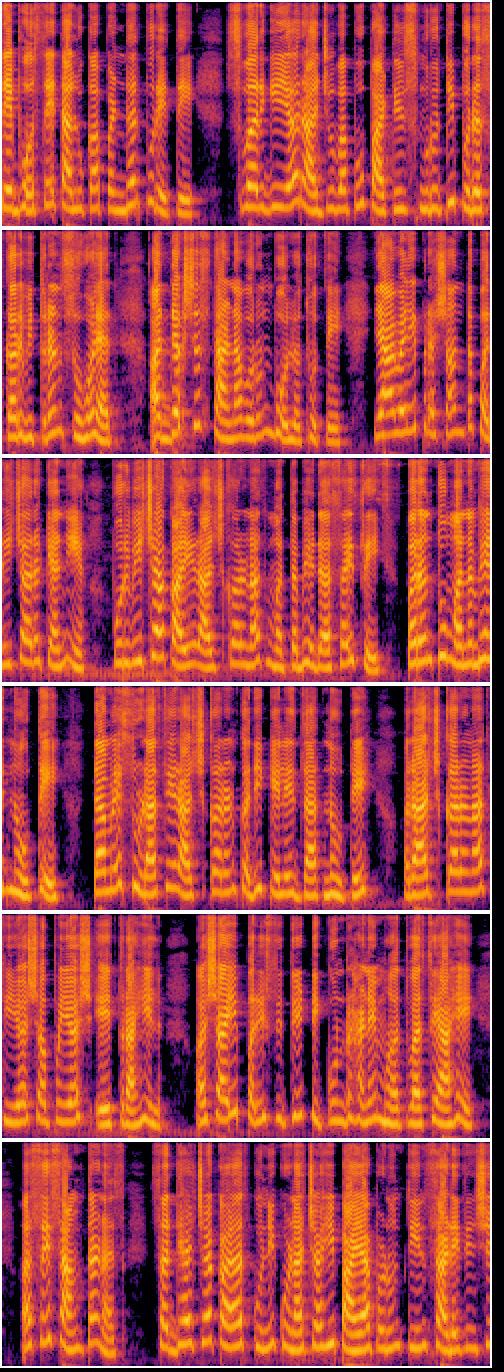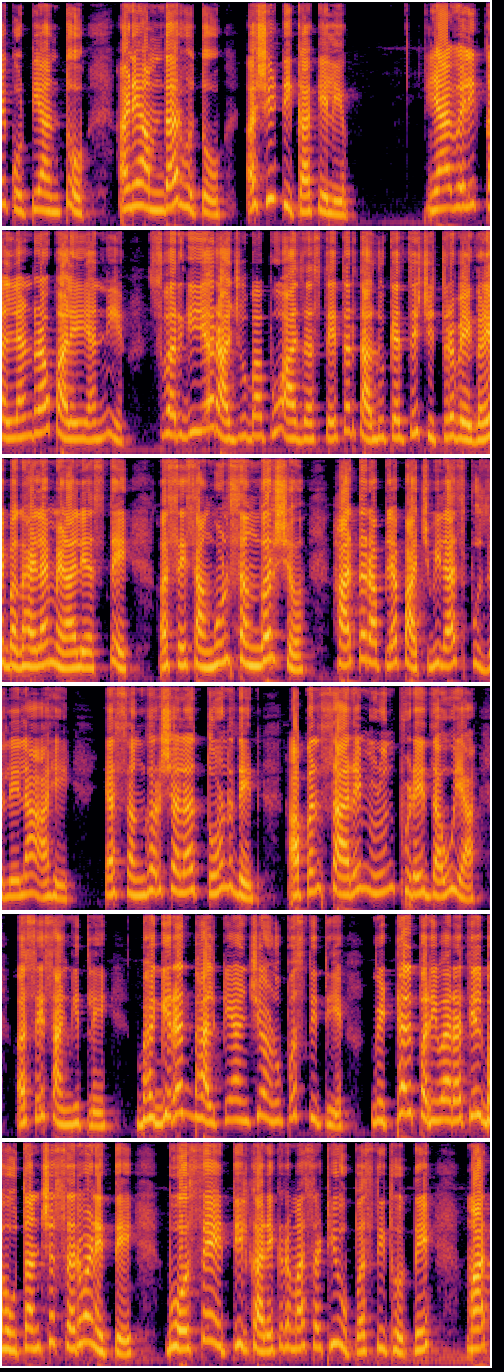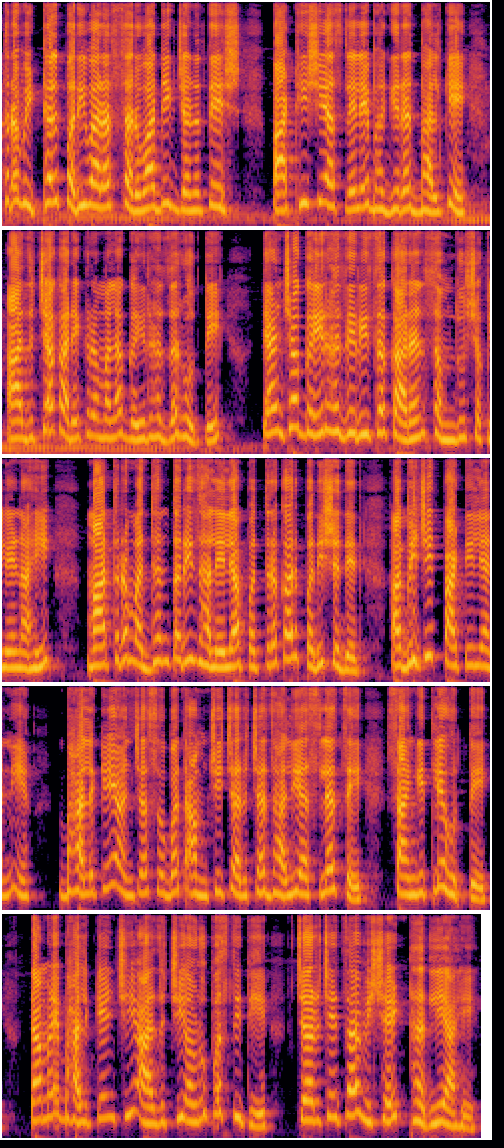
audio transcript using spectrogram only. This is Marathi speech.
ते भोसे तालुका पंढरपूर येथे स्वर्गीय राजूबापू पाटील स्मृती पुरस्कार वितरण सोहळ्यात अध्यक्षस्थानावरून बोलत होते. यावेळी प्रशांत परिचारक यांनी पूर्वीच्या काळी राजकारणात मतभेद असायचे परंतु मनभेद नव्हते. त्यामुळे सुडाचे राजकारण कधी केले जात नव्हते. राजकारणात यश अपयश येत राहील. अशाही परिस्थिती टिकून राहणे महत्त्वाचे आहे. असे सांगतानाच सध्याच्या काळात कुणी कुणाच्याही पाया पडून तीन साडेतीनशे कोटी आणतो आणि आमदार होतो अशी टीका केली. यावेळी कल्याणराव काळे यांनी स्वर्गीय राजूबापू आज असते तर तालुक्याचे चित्र वेगळे बघायला मिळाले असते असे सांगून संघर्ष हा तर आपल्या पाचवीलाच पुजलेला आहे. या संघर्षाला तोंड देत आपण सारे मिळून पुढे जाऊया असे सांगितले. भगीरथ भालके यांची अनुपस्थिती विठ्ठल परिवारातील बहुतांश सर्व नेते भोसे येथील कार्यक्रमासाठी उपस्थित होते. मात्र विठ्ठल परिवारात सर्वाधिक जनतेश पाठीशी असलेले भगीरथ भालके आजच्या कार्यक्रमाला गैरहजर होते. त्यांच्या गैरहजेरीचं कारण समजू शकले नाही. मात्र मध्यंतरी झालेल्या पत्रकार परिषदेत अभिजित पाटील यांनी भालके यांच्यासोबत आमची चर्चा झाली असल्याचे सांगितले होते. त्यामुळे भालकेंची आजची अनुपस्थिती चर्चेचा विषय ठरली आहे.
